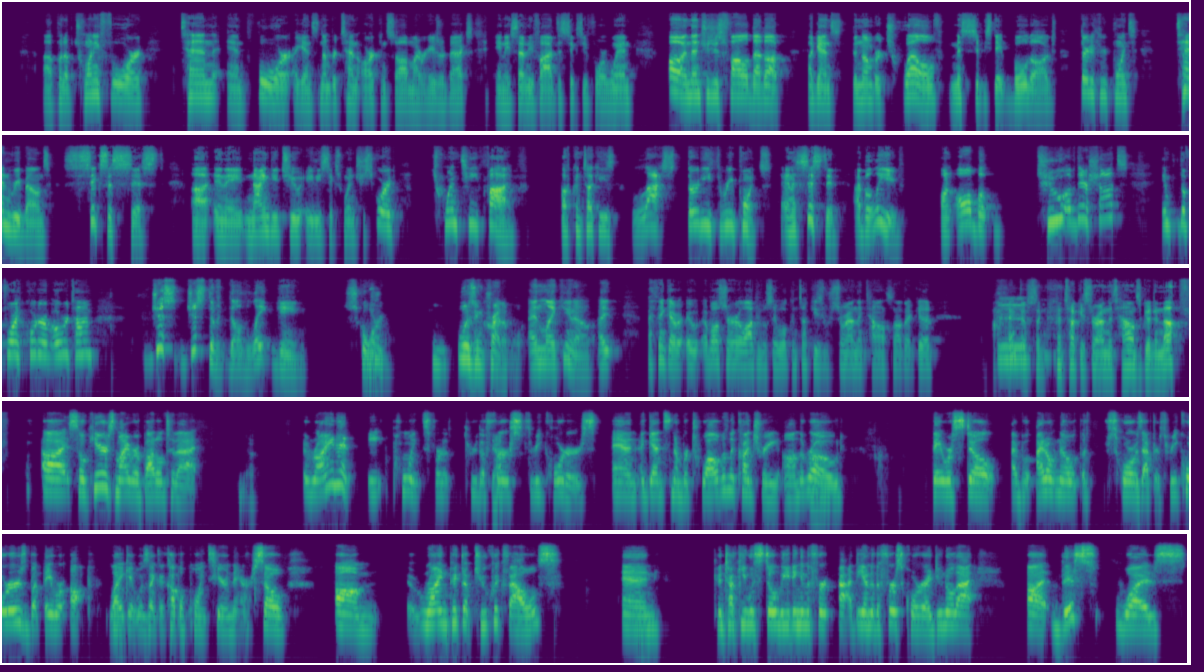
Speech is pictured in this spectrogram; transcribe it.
uh, put up 24, 10, and four against number 10 Arkansas, my Razorbacks, in a 75 to 64 win. Oh, and then she just followed that up against the number 12 Mississippi State Bulldogs, 33 points, 10 rebounds, six assists uh, in a 92 86 win. She scored 25 of Kentucky's last 33 points and assisted, I believe, on all but two of their shots in the fourth quarter of overtime. Just just the, the late game scoring Mhm. was incredible. And like, you know, I I think I've, I've also heard a lot of people say, well, Kentucky's surrounding talent's not that good. I think Mm. there's some Kentucky's surrounding talent's good enough. Uh, so here's my rebuttal to that. Yeah. Rhyne had eight points for through the Yeah. first three quarters, and against number twelve in the country on the Mhm. road, they were still. I, I don't know what the score was after three quarters, but they were up. Like it was like a couple points here and there. So, um, Rhyne picked up two quick fouls, and Kentucky was still leading in the first at the end of the first quarter. I do know that. Uh, this was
